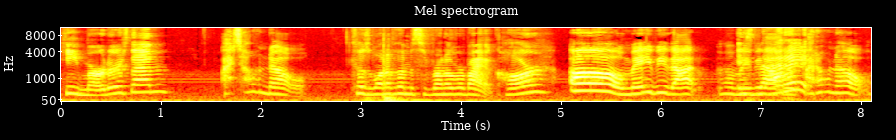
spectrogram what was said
he murders them I don't know. because one of them is run over by a car. Oh, maybe that. Oh, maybe that was- it? I don't know.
